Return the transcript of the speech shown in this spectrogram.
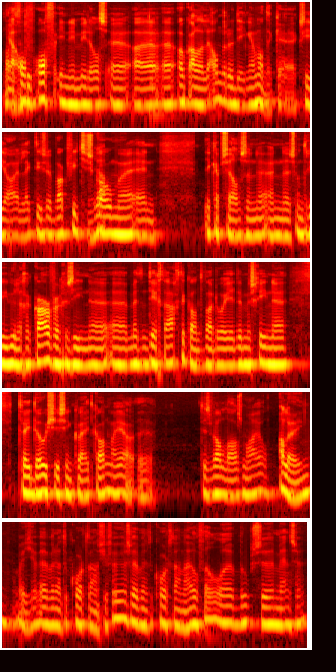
Ja, of, of in inmiddels eh, eh, eh, ook allerlei andere dingen. Want ik, ik zie al elektrische bakfietsjes Ja. komen. En ik heb zelfs een, een, zo'n driewielige carver gezien eh, eh, met een dichte achterkant. Waardoor je er misschien eh, twee doosjes in kwijt kan. Maar ja, eh, het is wel last mile. Alleen, weet je, we hebben een tekort aan chauffeurs, we hebben een tekort aan heel veel eh, beroepsmensen.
